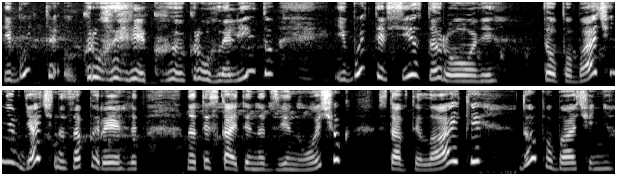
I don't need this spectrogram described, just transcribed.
І будьте круглий рік, кругле літо, і будьте всі здорові. До побачення, вдячна за перегляд. Натискайте на дзвіночок, ставте лайки. До побачення!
